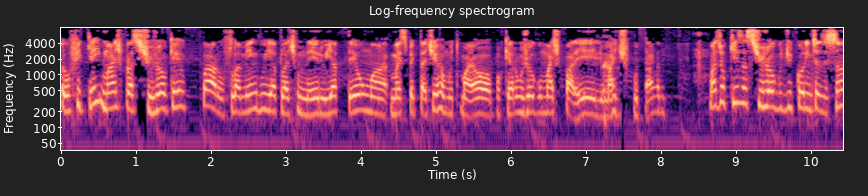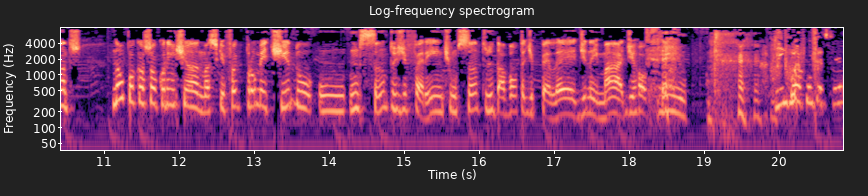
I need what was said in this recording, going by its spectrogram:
eu fiquei mais para assistir o jogo, que, claro, o Flamengo e Atlético Mineiro ia ter uma, uma expectativa muito maior, porque era um jogo mais parelho, mais disputado. Mas eu quis assistir o jogo de Corinthians e Santos, Não porque eu sou corintiano, mas que foi prometido um, um Santos diferente, um Santos da volta de Pelé, de Neymar, de Robinho. e não aconteceu.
